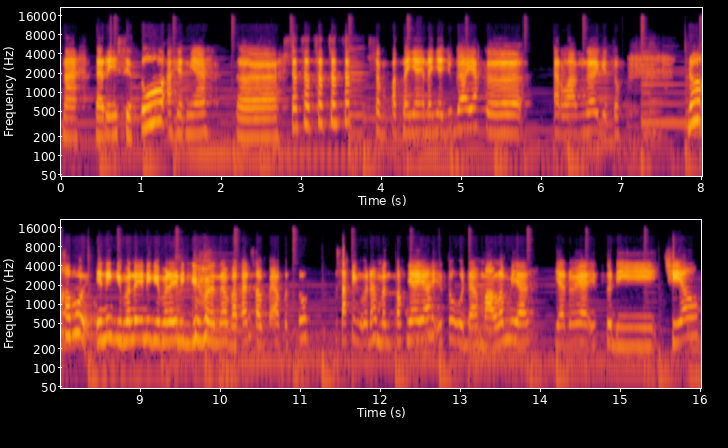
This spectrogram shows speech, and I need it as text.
Nah dari situ akhirnya uh, set set set sempat nanya-nanya juga ya ke Erlangga gitu. Duh kamu ini gimana ini gimana ini gimana? Bahkan sampai aku tuh saking udah mentoknya ya itu udah malam ya. Ya do ya itu di chill.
